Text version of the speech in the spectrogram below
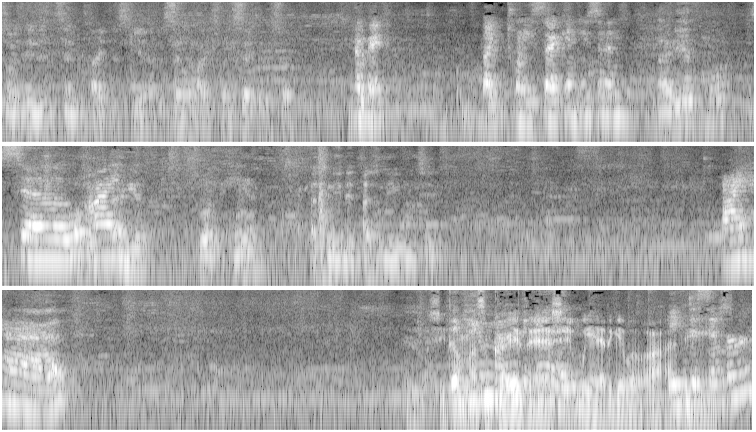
Towards the end of December. like this, yeah, December like 22nd or so. Okay. Like twenty second, you said. Thirtieth more? So I 30th the end? I just need it. I just need one chick. I have. She talking about some crazy ass shit. We had to give up our in December.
